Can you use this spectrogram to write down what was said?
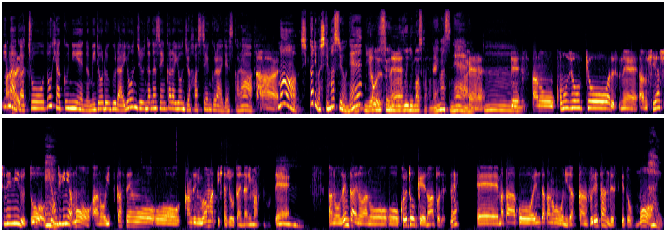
今がちょうど102円のミドルぐらい、47銭から48銭ぐらいですから、はい、まあ、しっかりはしてますよね。そうですね。上にいますからね。いますね。はい、で、あの、この状況はですね、あの、冷やしで見ると、基本的にはもう、あの、5日線を完全に上回ってきた状態になりますので、あの、前回のあの、雇用統計の後ですね、えー、また、こう、円高の方に若干触れたんですけども、はい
